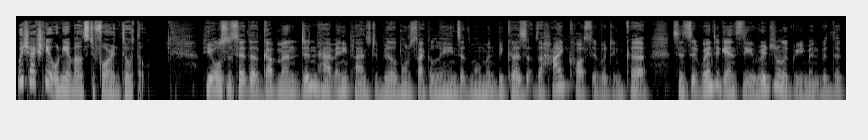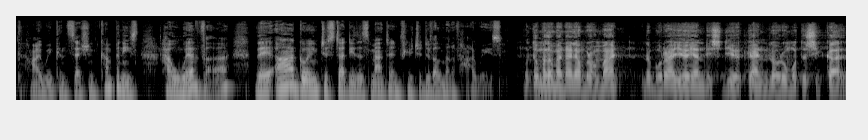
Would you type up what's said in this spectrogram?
which actually only amounts to four in total. He also said that the government didn't have any plans to build motorcycle lanes at the moment because of the high cost it would incur, since it went against the original agreement with the highway concession companies. However, they are going to study this matter in future development of highways. Untuk makluman yang berhormat, lebuh raya yang disediakan lorong motosikal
